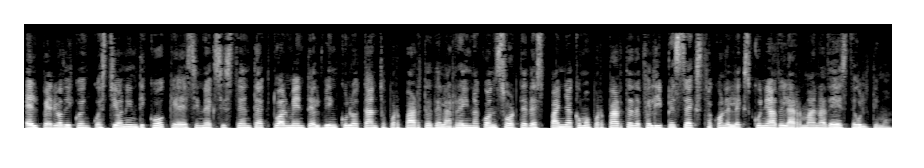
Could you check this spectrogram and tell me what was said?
el periódico en cuestión indicó que es inexistente actualmente el vínculo tanto por parte de la reina consorte de España como por parte de Felipe VI con el excuñado y la hermana de este último.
